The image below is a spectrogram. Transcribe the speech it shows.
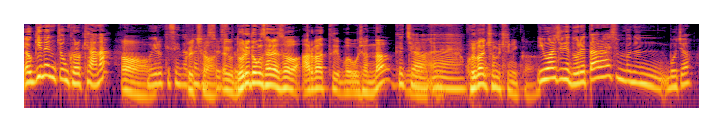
여기는 좀 그렇게 하나? 어. 뭐 이렇게 그렇죠. 생각하셨을 여기 수도. 놀이동산에서 아르바이트 뭐 오셨나? 이래가지고 예. 골반 춤을 추니까. 이 와중에 노래 따라 하신 분은 뭐죠?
